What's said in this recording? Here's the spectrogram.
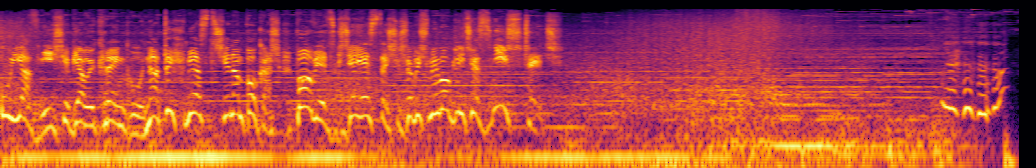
Ujawnij się, biały kręgu. Natychmiast się nam pokaż. Powiedz, gdzie jesteś, żebyśmy mogli cię zniszczyć.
